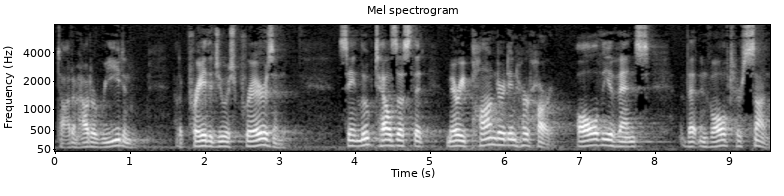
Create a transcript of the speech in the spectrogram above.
taught him how to read and how to pray the Jewish prayers, and St. Luke tells us that Mary pondered in her heart all the events that involved her son,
